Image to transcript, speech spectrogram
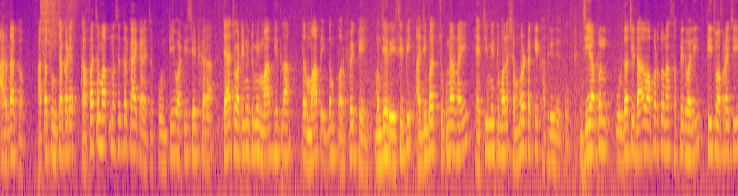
अर्धा कप आता तुमच्याकडे कपाचं माप नसेल तर काय करायचं? कोणतीही वाटी सेट करा. त्याच वाटीने तुम्ही माप घेतला तर माप एकदम परफेक्ट येईल. म्हणजे रेसिपी अजिबात चुकणार नाही ह्याची मी तुम्हाला शंभर टक्के खात्री देतो. जी आपण उडदाची डाळ वापरतो ना सफेदवाली तीच वापरायची.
